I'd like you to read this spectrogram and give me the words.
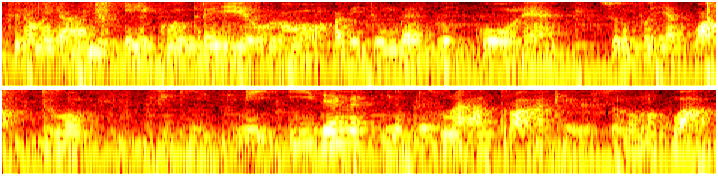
fenomenali. E con 3 euro avete un bel bloccone sono fogli a 4 fichissimi. Idem ne ho preso un altro anche questo non ho qua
